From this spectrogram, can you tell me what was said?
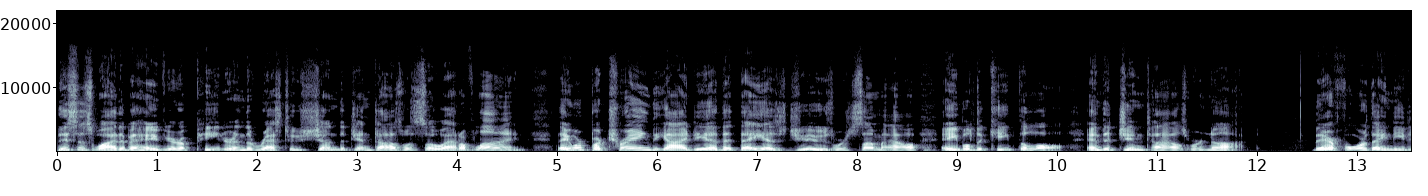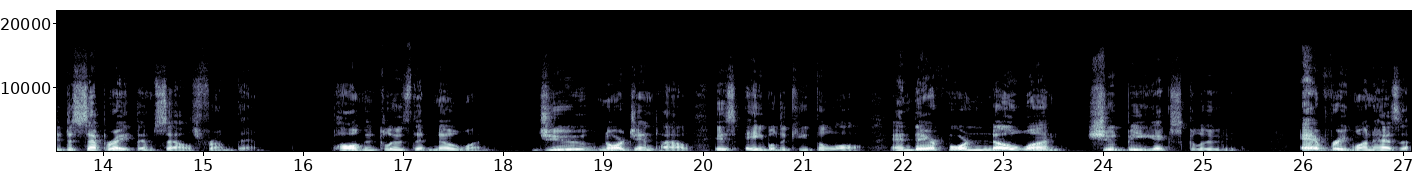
This is why the behavior of Peter and the rest who shunned the Gentiles was so out of line. They were portraying the idea that they, as Jews, were somehow able to keep the law, and the Gentiles were not. Therefore, they needed to separate themselves from them. Paul concludes that no one, Jew nor Gentile, is able to keep the law, and therefore no one should be excluded. Everyone has an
